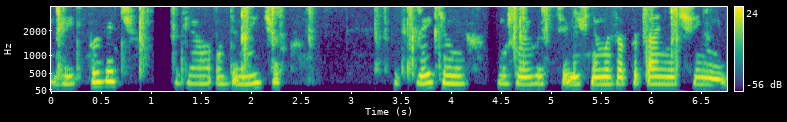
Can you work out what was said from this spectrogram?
відповідь для одиничок. Відкриті них можливості в їхньому запитанні чи ні.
